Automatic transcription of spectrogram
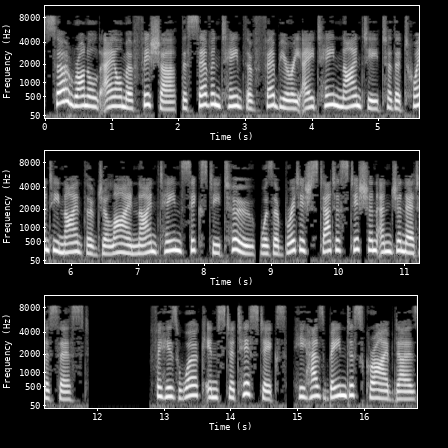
Sir Ronald Aylmer Fisher, the 17th of February 1890 to the 29th of July 1962, was a British statistician and geneticist. For his work in statistics, he has been described as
